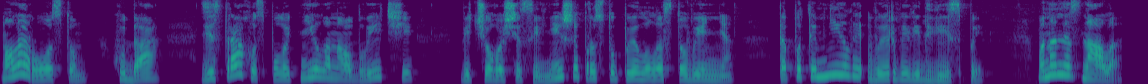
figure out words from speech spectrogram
Мала ростом, худа, зі страху сполотніла на обличчі, від чого ще сильніше проступило ластовиння, та потемніли вирви від віспи. Вона не знала,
